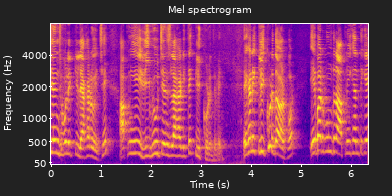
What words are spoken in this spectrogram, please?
চেঞ্জ বলে একটি লেখা রয়েছে। আপনি এই রিভিউ চেঞ্জ লেখাটিতে ক্লিক করে দেবেন। এখানে ক্লিক করে দেওয়ার পর এবার বন্ধুরা, আপনি এখান থেকে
